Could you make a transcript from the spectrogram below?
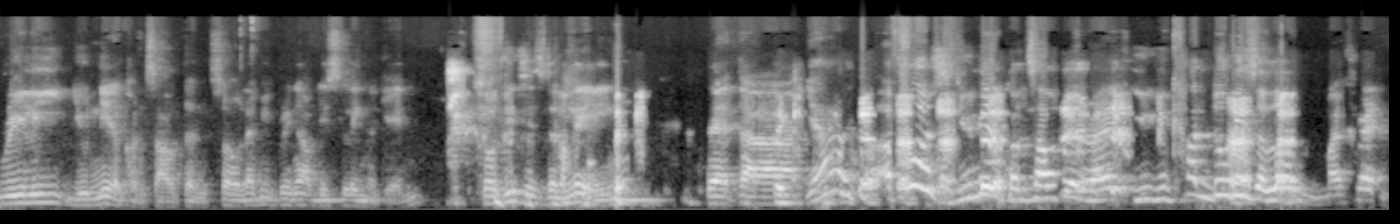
really you need a consultant. So let me bring up this link again. So this is the link that, uh, yeah, of course, you need a consultant, right? You, you can't do this alone, my friend.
